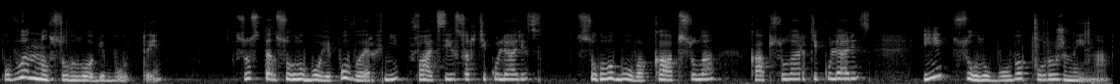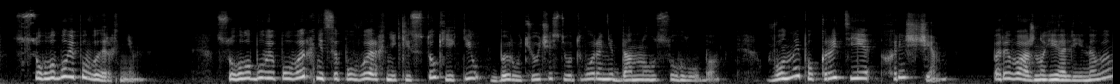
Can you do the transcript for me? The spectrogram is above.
Повинно в суглобі бути суглобові поверхні, фацієс артикуляріс, суглобова капсула, капсула артикуляріс і суглобова порожнина. Суглобові поверхні. Суглобові поверхні це поверхні кісток, які беруть участь у утворенні даного суглоба. Вони покриті хрящем, переважно гіаліновим,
